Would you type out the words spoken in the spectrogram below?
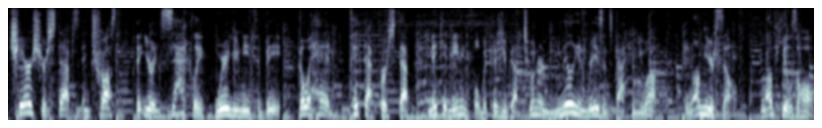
cherish your steps, and trust that you're exactly where you need to be. Go ahead, take that first step, make it meaningful because you've got 200 million reasons backing you up. Love yourself. Love heals all.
